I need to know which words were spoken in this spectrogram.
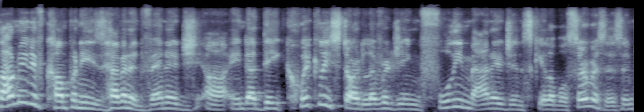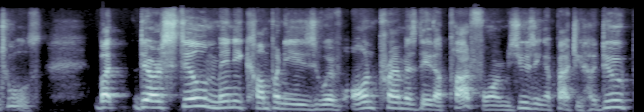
Cloud native companies have an advantage uh, in that they quickly start leveraging fully managed and scalable services and tools. But there are still many companies who have on-premise data platforms using Apache Hadoop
